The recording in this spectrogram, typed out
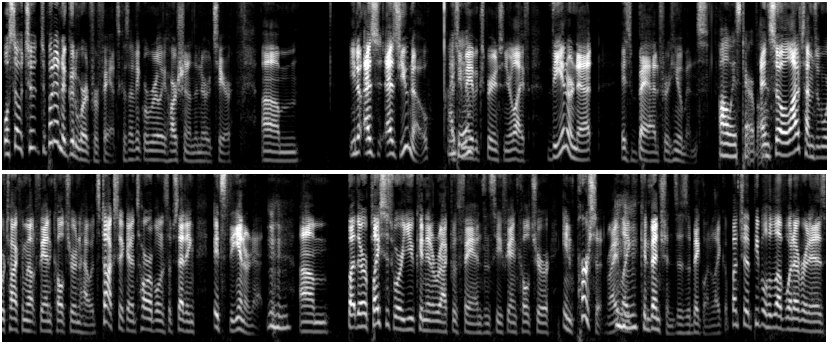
Well, so to to put in a good word for fans, because I think we're really harshing on the nerds here. Um, you know, as as you know, I as you may have experienced in your life, the internet is bad for humans. Always terrible. And so a lot of times when we're talking about fan culture and how it's toxic and it's horrible and it's upsetting, it's the internet. hmm Um, but there are places where you can interact with fans and see fan culture in person, right? Mm-hmm. Like conventions is a big one. Like a bunch of people who love whatever it is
